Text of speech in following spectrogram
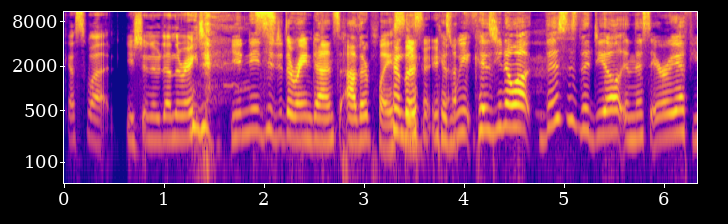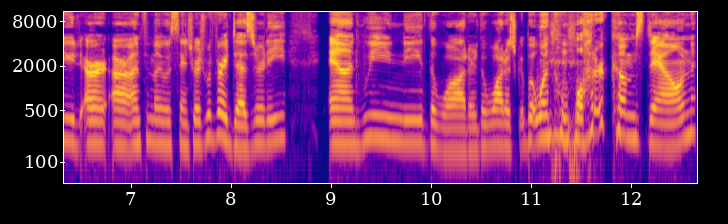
guess what? You shouldn't have done the rain dance. You need to do the rain dance other places because we because you know what this is the deal in this area. If you are, are unfamiliar with St. George, we're very deserty and we need the water. The water's good, but when the water comes down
